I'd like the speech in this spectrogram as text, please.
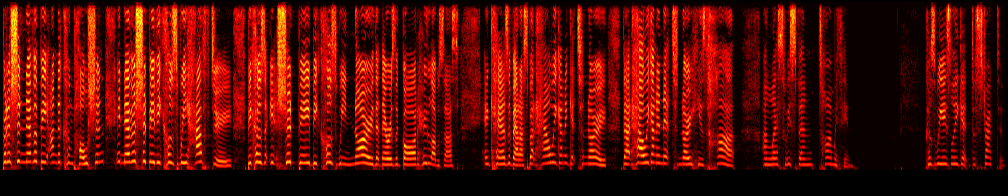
But it should never be under compulsion. It never should be because we have to, because it should be because we know that there is a God who loves us and cares about us. But how are we going to get to know that? How are we going to get to know His heart? Unless we spend time with Him. Because we easily get distracted,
